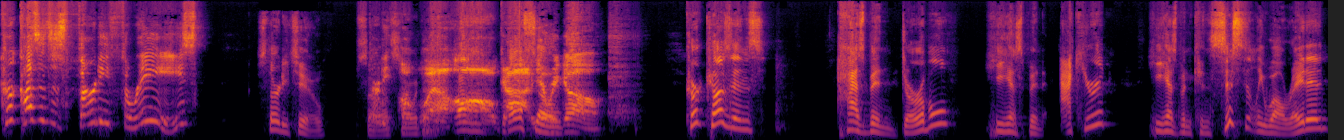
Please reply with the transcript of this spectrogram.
Kirk Cousins is 33. He's He's 32. So 30. let's start Oh, well, oh god, here we go. Kirk Cousins has been durable. He has been accurate. He has been consistently well rated.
